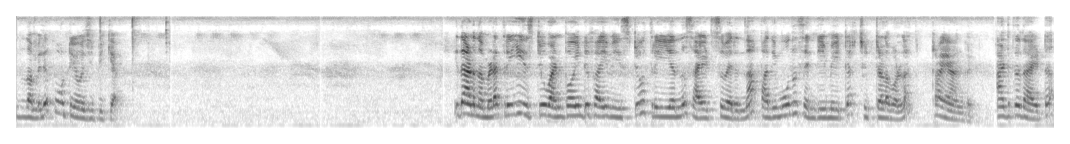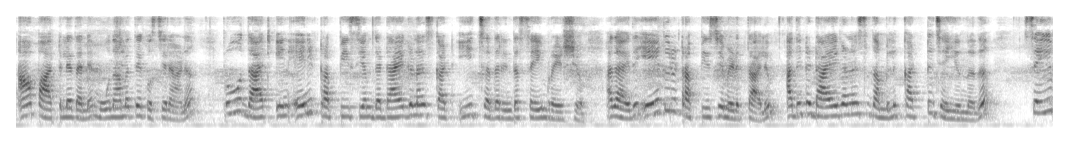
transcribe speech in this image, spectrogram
ഇത് തമ്മിൽ കൂട്ടി യോജിപ്പിക്കാം. ഇതാണ് നമ്മുടെ three is to one point five is to three എന്ന് സൈഡ്സ് വരുന്ന പതിമൂന്ന് സെന്റിമീറ്റർ ചുറ്റളവുള്ള ട്രയാങ്കിൾ അടുത്തതായിട്ട് ആ പാർട്ടിലെ തന്നെ മൂന്നാമത്തെ ക്വസ്റ്റ്യൻ ആണ്. Prove that in any trapezium the diagonals cut each other in the same ratio അതായത് ഏതൊരു ട്രപ്പീസിയം എടുത്താലും അതിന്റെ ഡയഗണൽസ് തമ്മിൽ കട്ട് ചെയ്യുന്നത് സെയിം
